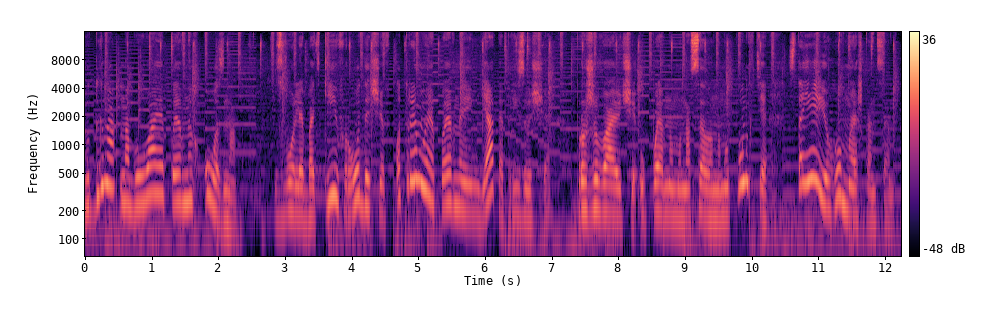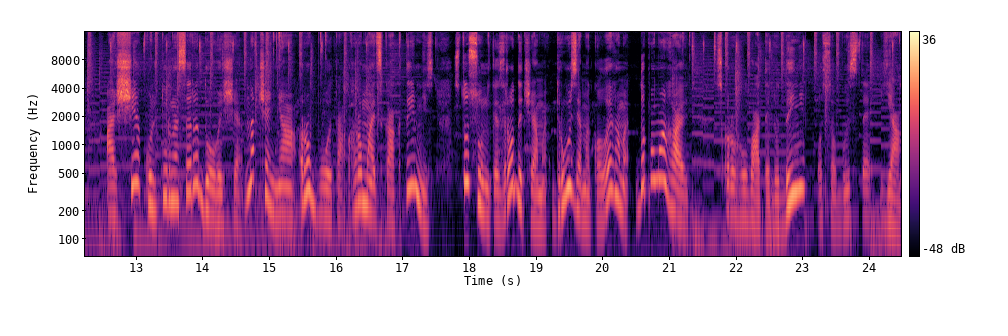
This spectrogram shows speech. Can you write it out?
людина набуває певних ознак з волі батьків, родичів, отримує певне ім'я та прізвище. Проживаючи у певному населеному пункті, стає його мешканцем. А ще культурне середовище, навчання, робота, громадська активність, стосунки з родичами, друзями, колегами допомагають скоригувати людині особисте я.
